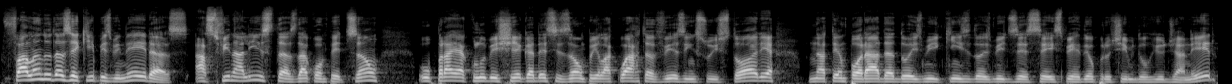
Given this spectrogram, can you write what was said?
Falando das equipes mineiras, as finalistas da competição, o Praia Clube chega à decisão pela quarta vez em sua história. Na temporada 2015-2016 perdeu para o time do Rio de Janeiro.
